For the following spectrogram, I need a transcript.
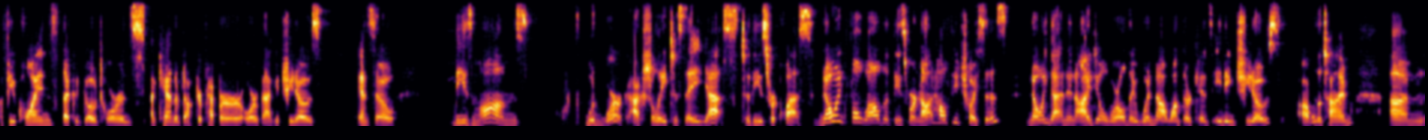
a few coins that could go towards a can of Dr. Pepper or a bag of Cheetos. And so these moms would work actually to say yes to these requests, knowing full well that these were not healthy choices, knowing that in an ideal world, they would not want their kids eating Cheetos all the time, um,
